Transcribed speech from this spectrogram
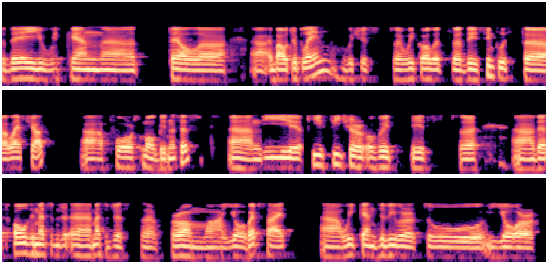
today we can tell about Replain, which is we call it the simplest live chat for small businesses. And the key feature of it is uh, uh, that all the message, uh, messages from your website we can deliver to your uh,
